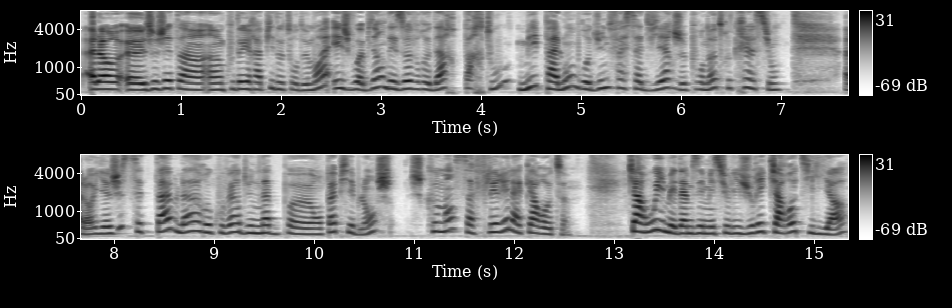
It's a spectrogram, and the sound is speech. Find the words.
Alors, euh, je jette un, coup d'œil rapide autour de moi et je vois bien des œuvres d'art partout, mais pas l'ombre d'une façade vierge pour notre création. Alors, il y a juste cette table là, recouverte d'une nappe euh, en papier blanche. Je commence à flairer la carotte. Car oui, mesdames et messieurs les jurés, carotte il y a.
